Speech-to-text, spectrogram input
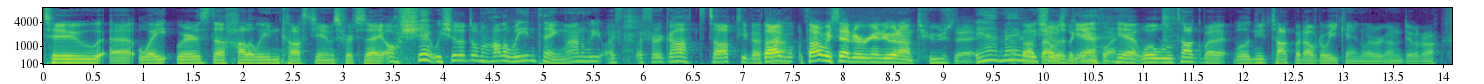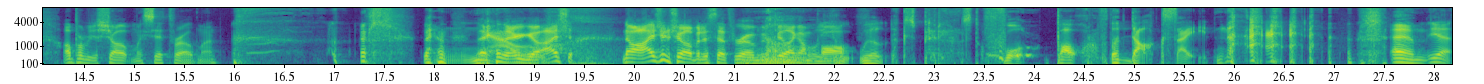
two. Uh, wait, where's the Halloween costumes for today? Oh shit, we should have done a Halloween thing, man. We I, I forgot to talk to you about that. Thought, thought we said we were going to do it on Tuesday. Yeah, maybe thought we that should. was the yeah, game plan. yeah. Well, we'll talk about it. We'll need to talk about it over the weekend where we're going to do it. Or I'll probably just show up in my Sith robe, man. there, there you go. I should no, I should show up in a Sith robe and be like I'm Paul. You will experience the full power of the dark side. um, yeah,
